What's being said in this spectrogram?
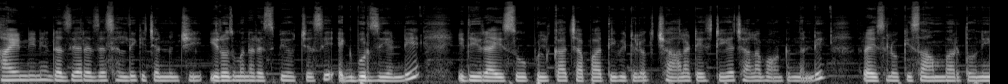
హాయ్ అండి నేను రజియా రజియాస్ హెల్దీ కిచెన్ నుంచి ఈరోజు మన రెసిపీ వచ్చేసి ఎగ్ బుర్జీ అండి. ఇది రైసు పుల్కా చపాతి వీటిలోకి చాలా టేస్టీగా చాలా బాగుంటుందండి. రైస్లోకి సాంబార్తోని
